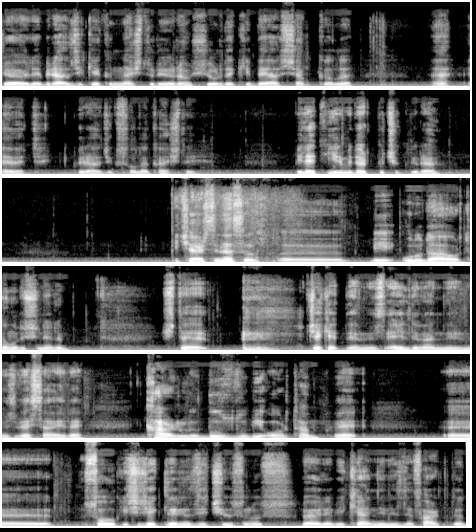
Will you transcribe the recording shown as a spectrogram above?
Şöyle birazcık yakınlaştırıyorum. Şuradaki beyaz şapkalı. Heh, evet birazcık sola kaçtı. Bilet 24,5 lira. İçerisi nasıl? Ee, bir Uludağ ortamı düşünelim. İşte ceketleriniz, eldivenleriniz vesaire karlı, buzlu bir ortam ve e, soğuk içeceklerinizi içiyorsunuz. Böyle bir kendinizi farklı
